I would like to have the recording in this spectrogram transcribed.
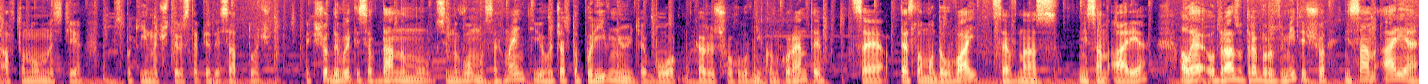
автономності спокійно 450 точно. Якщо дивитися в даному ціновому сегменті, його часто порівнюють або кажуть, що головні конкуренти це Tesla Model Y, це в нас Nissan Ariya. Але одразу треба розуміти, що Nissan Ariya,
